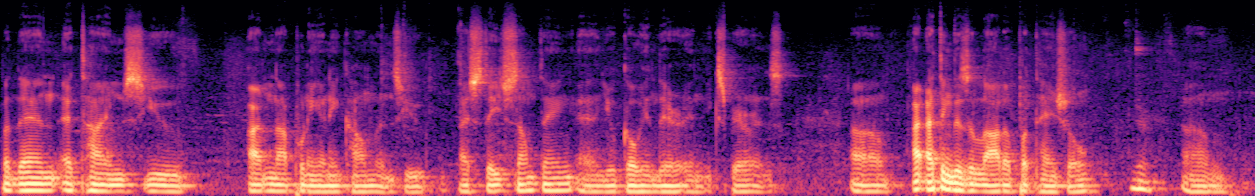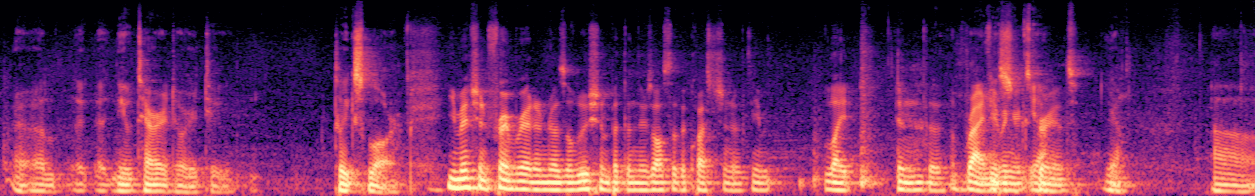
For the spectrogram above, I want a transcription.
but then at times you, I'm not putting any comments. You, I stage something and you go in there and experience. Um, I, I think there's a lot of potential, Yeah. um, a, a, a new territory to to explore. You mentioned frame rate and resolution, but then there's also the question of the light in the Brightness, viewing experience. Yeah. Uh,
